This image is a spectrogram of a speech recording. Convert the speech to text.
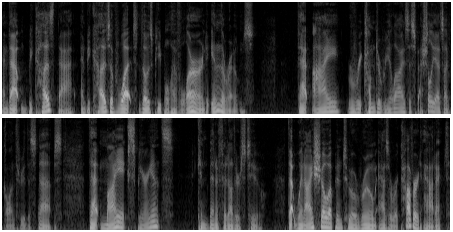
And that because that, and because of what those people have learned in the rooms, that I re- come to realize, especially as I've gone through the steps, that my experience can benefit others too. That when I show up into a room as a recovered addict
